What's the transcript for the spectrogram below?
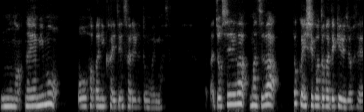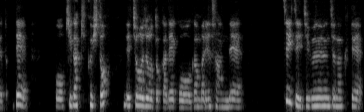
の悩みも大幅に改善されると思います。女性はまずは特に仕事ができる女性でこう気が利く人で、頂上とかでこう頑張り屋さんで、ついつい自分じゃなくて、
